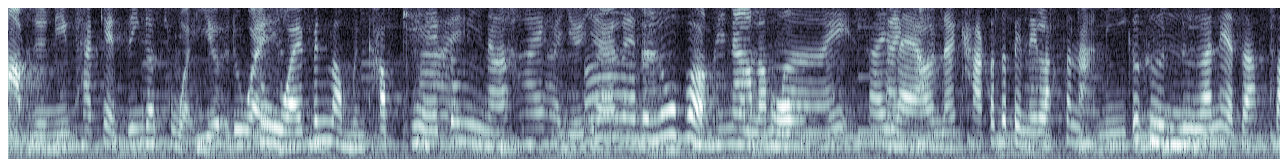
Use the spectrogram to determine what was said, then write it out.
ลับเดี๋ยวนี้แพคเกจจิ้งก็สวยเยอะด้วย สวยเป็นแบบเหมือนคัพเค้กก็มีนะ ใช่ค่ะ เยอะแยะเลยนะเป็นรูปแบบทำให้หผน้าลพกไม้ใช่ใช่แล้วค่ะนะคะ ก็จะเป็นในลักษณะนี้ก็คืออมเนื้อเนี่ยจะใส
